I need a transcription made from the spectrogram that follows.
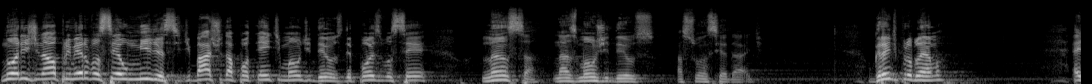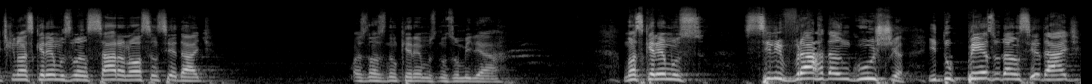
No original, primeiro você humilha-se debaixo da potente mão de Deus, depois você lança nas mãos de Deus a sua ansiedade. O grande problema é de que nós queremos lançar a nossa ansiedade, mas nós não queremos nos humilhar. Nós queremos se livrar da angústia e do peso da ansiedade,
